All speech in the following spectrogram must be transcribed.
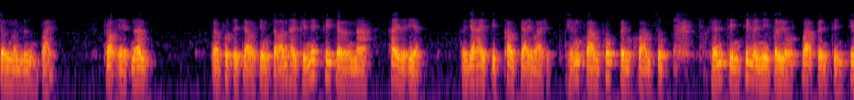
จนมันลืมไป เพราะเหตุนั้นพระพุทธเจ้าจึงสอนให้พินิจพิจารณาให้ละเอียด จะให้จิตเข้าใจว่าเห็นความทุกข์เป็นความสุข เห็นสิ่งที่ไม่มีประโยชน์ว่าเป็นสิ่งที่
